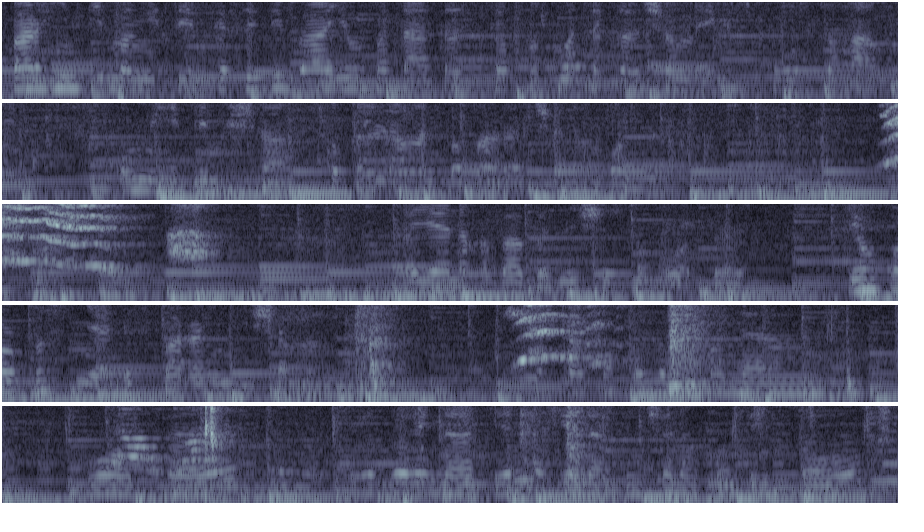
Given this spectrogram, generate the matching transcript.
para hindi mangitim. Kasi di ba yung patatas kapag matagal siyang na-expose sa hangin, umiitim siya. So, kailangan babaran siya ng water. Kaya nakababad na siya sa water. Yung purpose niyan is para hindi siya mangitim. Papakulong ko ng water. Gagawin natin, lagyan natin siya ng konting salt.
